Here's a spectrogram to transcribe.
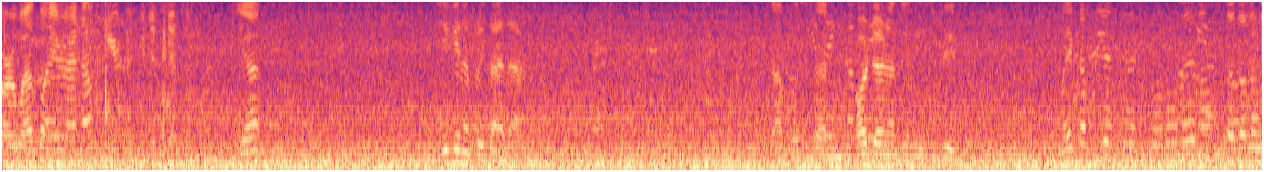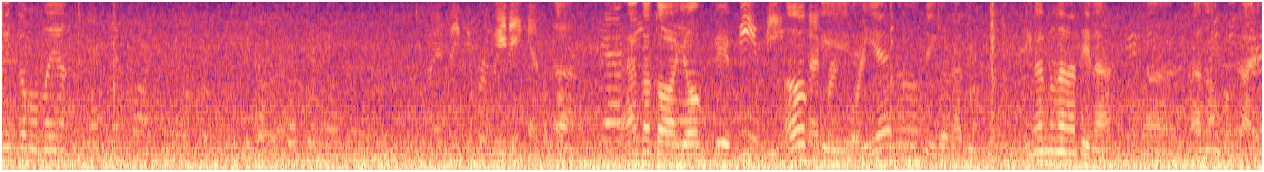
For a while po, I ran out here. Let me just get some more. Yeah. Chicken na fritada. Tapos kape. order natin is beef. May kape yan sila siguro na yun. Tatanungin ka mamaya. Thank you for waiting. And Ah, Yeah, ano thank to? Yung beef. Beef. Okay. Yan o. Tingnan natin. Tingnan muna natin ha. Ah, pagkain.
